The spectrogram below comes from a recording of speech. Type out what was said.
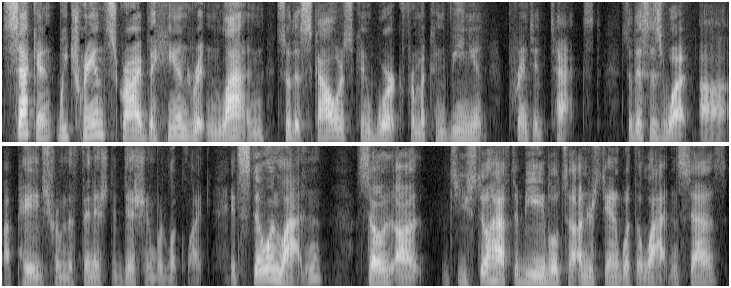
Second, we transcribe the handwritten Latin so that scholars can work from a convenient printed text. So this is what uh, a page from the finished edition would look like. It's still in Latin, so uh, you still have to be able to understand what the Latin says,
